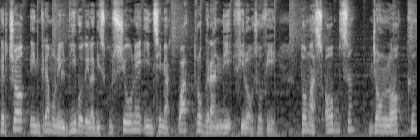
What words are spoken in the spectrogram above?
Perciò entriamo nel vivo della discussione insieme a quattro grandi filosofi, Thomas Hobbes, John Locke,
